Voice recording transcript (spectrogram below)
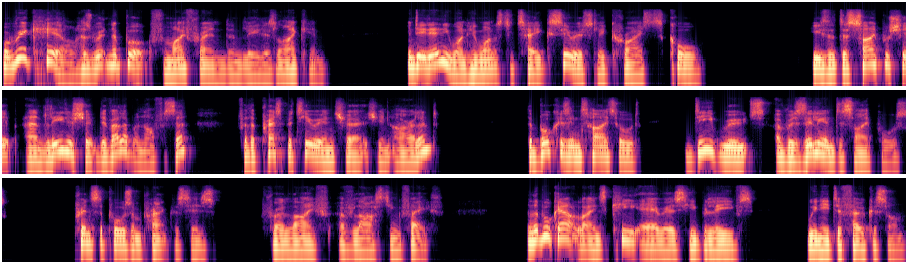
Well, Rick Hill has written a book for my friend and leaders like him. Indeed, anyone who wants to take seriously Christ's call. He's the Discipleship and Leadership Development Officer for the Presbyterian Church in Ireland. The book is entitled Deep Roots of Resilient Disciples Principles and Practices for a Life of Lasting Faith. And the book outlines key areas he believes we need to focus on.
